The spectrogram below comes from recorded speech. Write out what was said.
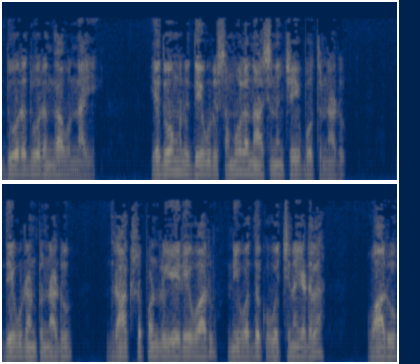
దూరదూరంగా ఉన్నాయి. యదోమును దేవుడు సమూల నాశనం చేయబోతున్నాడు. దేవుడు అంటున్నాడు ద్రాక్ష పండ్లు ఏరేవారు నీ వద్దకు వచ్చిన ఎడల వారు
